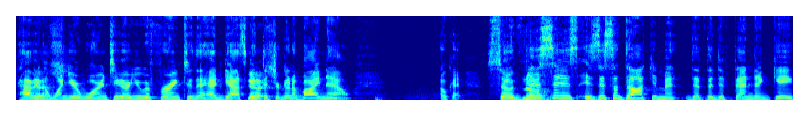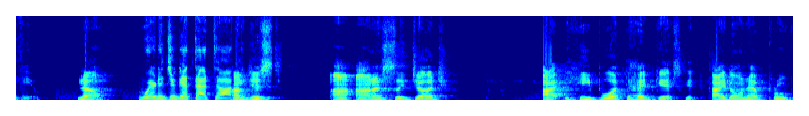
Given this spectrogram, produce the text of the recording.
Having a one year warranty? Are you referring to the head gasket Yes. that you're going to buy now? Okay. So No. this is, is this a document that the defendant gave you? No, Where did you get that document? I'm just uh, honestly, Judge. I he bought the head gasket. I don't have proof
